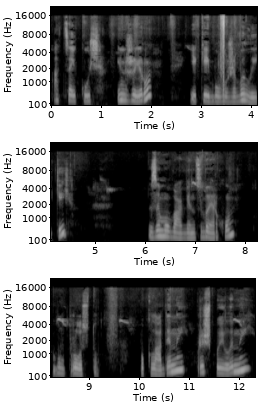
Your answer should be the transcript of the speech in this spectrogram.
А цей кущ інжиру, який був уже великий, зимував він зверху, був просто покладений, пришпилений,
